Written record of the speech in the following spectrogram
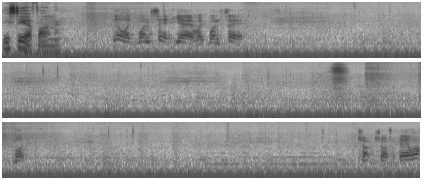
He's still falling. No, like one set, yeah, like one set. Chuck, chuck, Ella?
